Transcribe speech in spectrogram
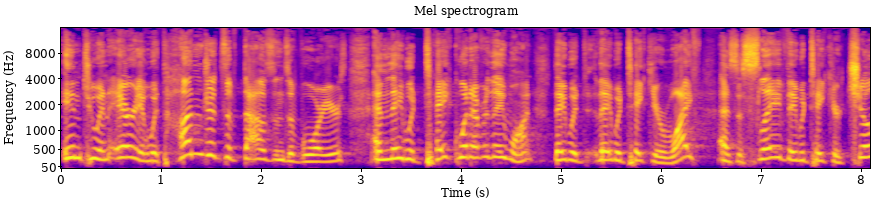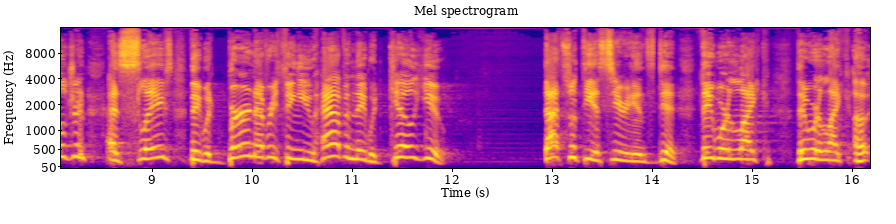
into an area with hundreds of thousands of warriors and they would take whatever they want. They would, they would take your wife as a slave. They would take your children as slaves. They would burn everything you have and they would kill you. That's what the assyrians did. They were like they were like a,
